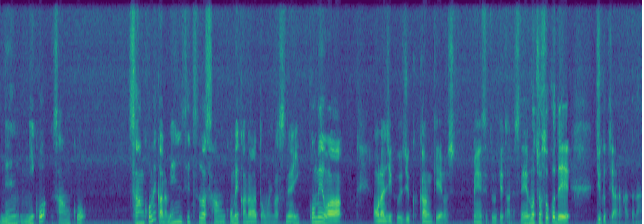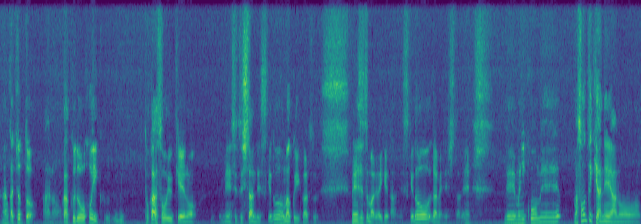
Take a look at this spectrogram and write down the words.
ね、2個 ?3 個 ?3 個目かな？面接は3個目かなと思いますね。1個目は、同じく塾関係の面接受けたんですね。もちろんそこで、塾じゃなかったな。なんかちょっと、あの、学童保育とかそういう系の面接したんですけど、うまくいかず、面接までは行けたんですけど、ダメでしたね。で、2個目、まあ、その時はね、あの、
